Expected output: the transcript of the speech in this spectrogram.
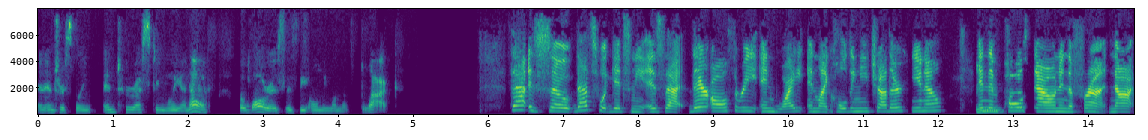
And interesting, interestingly enough, the walrus is the only one that's black. That is so. That's what gets me is that they're all three in white and like holding each other, you know. And Mm-hmm. then Paul's down in the front, not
